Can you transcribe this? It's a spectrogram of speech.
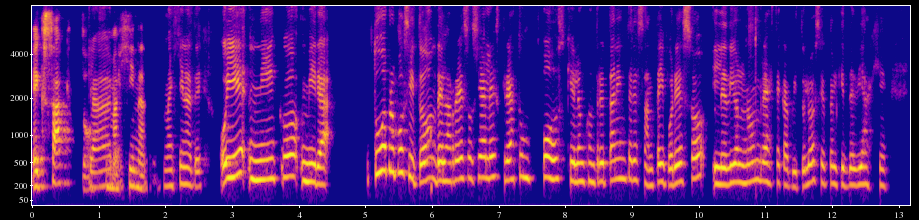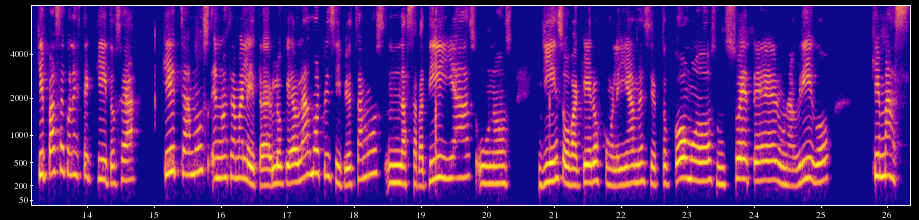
Exacto, imagínate. Imagínate. Oye, Nico, mira, tú a propósito de las redes sociales creaste un post que lo encontré tan interesante y por eso le dio el nombre a este capítulo, ¿cierto? El kit de viaje. ¿Qué pasa con este kit? O sea, ¿qué echamos en nuestra maleta? Lo que hablábamos al principio, echamos las zapatillas, unos jeans o vaqueros, como le llamen, ¿cierto? Cómodos, un suéter, un abrigo. ¿Qué más?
